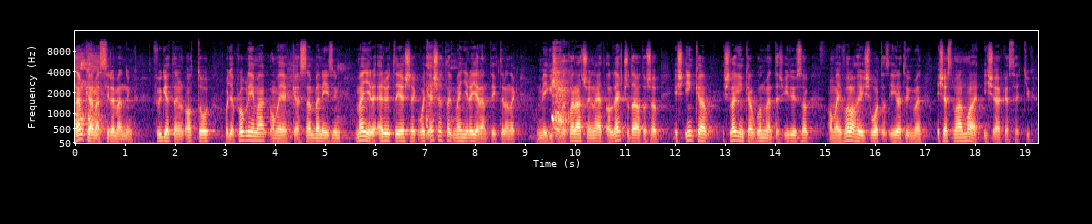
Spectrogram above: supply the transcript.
nem kell messzire mennünk, függetlenül attól, hogy a problémák, amelyekkel szembenézünk, mennyire erőteljesek, vagy esetleg mennyire jelentéktelenek. Mégis ez a karácsony lehet a legcsodálatosabb és, inkább, és leginkább gondmentes időszak, amely valaha is volt az életünkben, és ezt már ma is elkezdhetjük.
